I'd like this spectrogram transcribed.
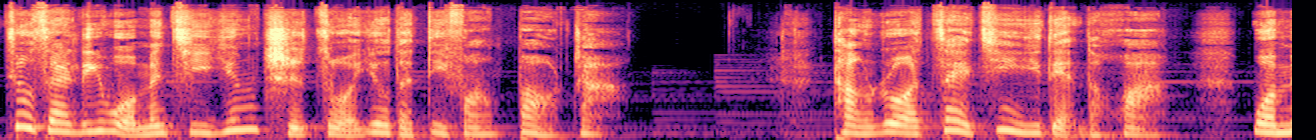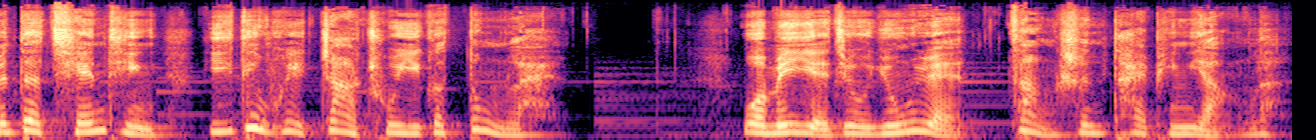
就在离我们几英尺左右的地方爆炸。倘若再近一点的话，我们的潜艇一定会炸出一个洞来，我们也就永远葬身太平洋了。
